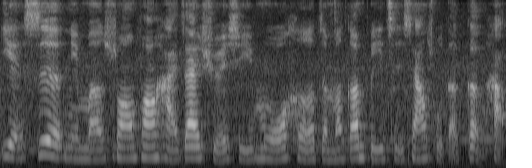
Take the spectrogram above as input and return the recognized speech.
也是你们双方还在学习磨合，怎么跟彼此相处得更好。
